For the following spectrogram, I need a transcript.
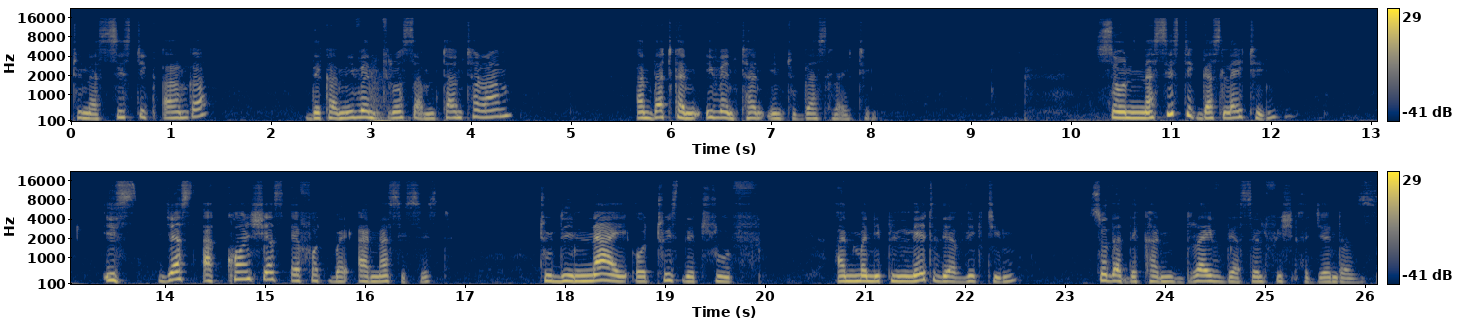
to narcissistic anger. They can even throw some tantrum, and that can even turn into gaslighting. So, narcissistic gaslighting is just a conscious effort by a narcissist to deny or twist the truth and manipulate their victim so that they can drive their selfish agendas.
